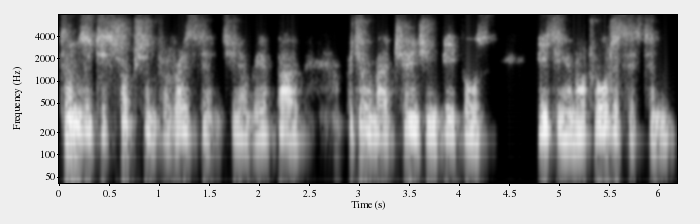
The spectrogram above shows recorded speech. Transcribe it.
terms of disruption for residents, you know, we're, about, we're talking about changing people's heating and hot water system.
